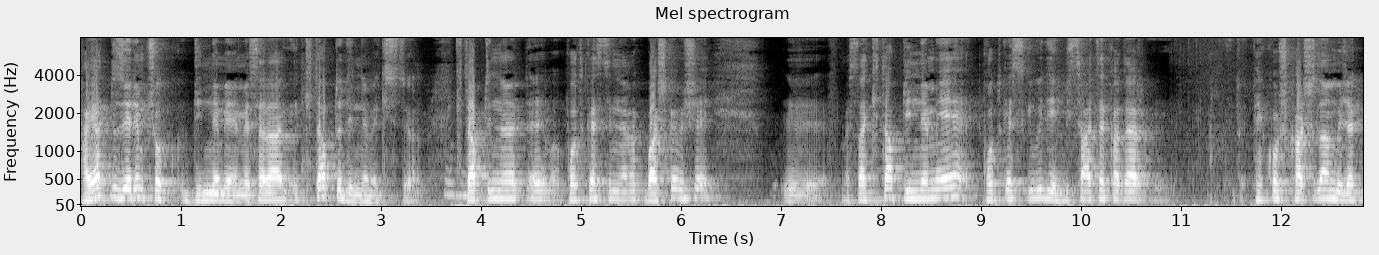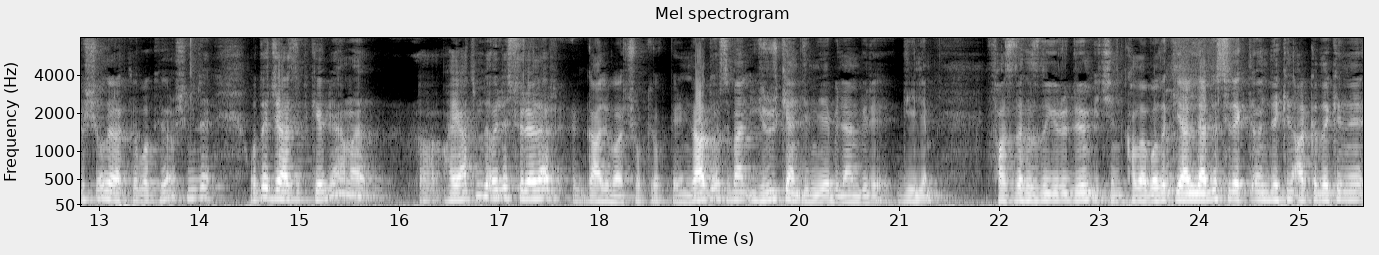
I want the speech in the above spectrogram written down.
hayat düzenim çok dinlemeye. Mesela kitap da dinlemek istiyorum. Kitap dinlemek, e, podcast dinlemek başka bir şey. E, mesela kitap dinlemeye podcast gibi değil. Bir saate kadar pek hoş karşılanmayacak bir şey olarak da bakıyorum. Şimdi o da cazip geliyor ama hayatımda öyle süreler galiba çok yok benim. Daha doğrusu ben yürürken dinleyebilen biri değilim. Fazla hızlı yürüdüğüm için kalabalık yerlerde sürekli öndekini arkadakini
